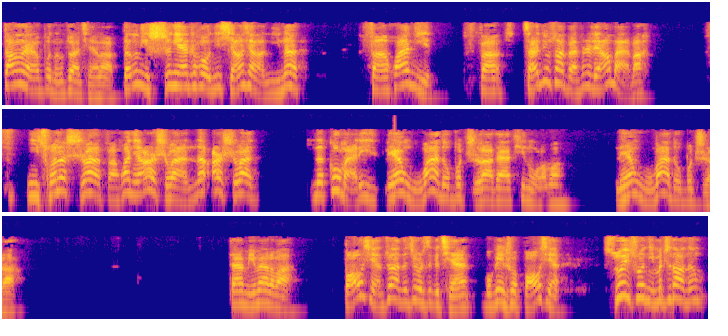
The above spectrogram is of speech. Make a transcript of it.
当然不能赚钱了。等你十年之后，你想想，你那返还你返，咱就算百分之两百吧。你存了十万，返还你二十万，那二十万那购买力连五万都不值了。大家听懂了吗？连五万都不值了。大家明白了吧？保险赚的就是这个钱。我跟你说，保险，所以说你们知道能。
